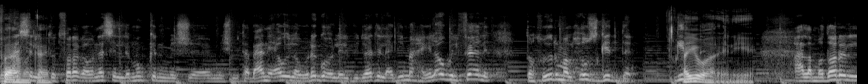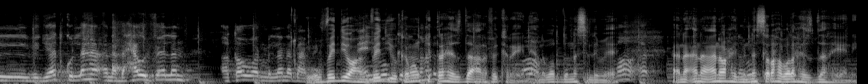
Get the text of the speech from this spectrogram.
فاهمك اللي أيوة. بتتفرج أو الناس اللي ممكن مش مش متابعاني قوي لو رجعوا للفيديوهات القديمة هيلاقوا بالفعل تطوير ملحوظ جدا جدا أيوه يعني على مدار الفيديوهات كلها أنا بحاول فعلا أطور من اللي أنا بعمله وفيديو عن فيديو كمان ممكن تلاحظ ده على فكرة يعني آه. أنا برضو الناس اللي آه أنا أنا أنا واحد من الناس صراحة بلاحظ ده يعني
